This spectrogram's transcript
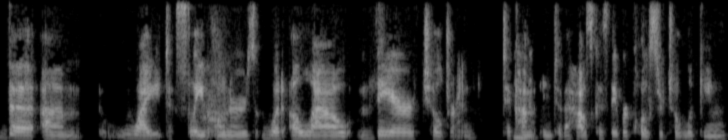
the um, white slave owners would allow their children to come mm-hmm. into the house because they were closer to looking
